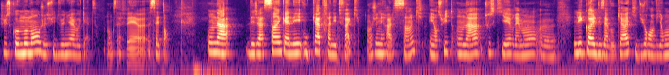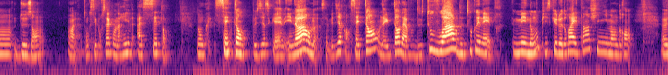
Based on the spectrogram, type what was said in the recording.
jusqu'au moment où je suis devenue avocate. Donc ça fait 7 euh, ans. On a déjà 5 années ou 4 années de fac, en général 5, et ensuite on a tout ce qui est vraiment euh, l'école des avocats qui dure environ 2 ans. Voilà, donc c'est pour ça qu'on arrive à 7 ans. Donc 7 ans, on peut se dire c'est quand même énorme, ça veut dire qu'en 7 ans on a eu le temps de tout voir, de tout connaître. Mais non, puisque le droit est infiniment grand. Euh,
